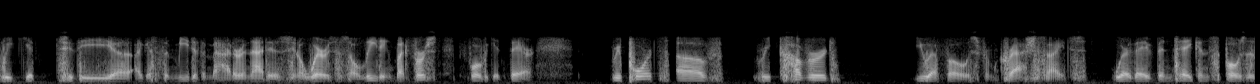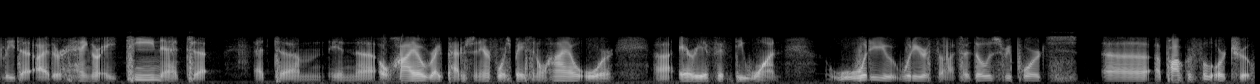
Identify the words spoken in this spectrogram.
we get to the uh, I guess the meat of the matter, and that is you know where is this all leading? But first, before we get there, reports of recovered UFOs from crash sites where they've been taken supposedly to either Hangar 18 at uh, at um, in uh, Ohio, Wright-Patterson Air Force Base in Ohio, or uh, Area 51. What are you What are your thoughts? Are those reports uh, apocryphal or true?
